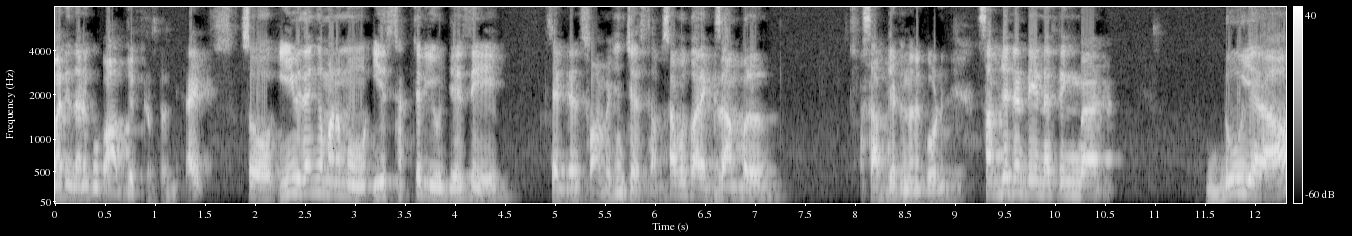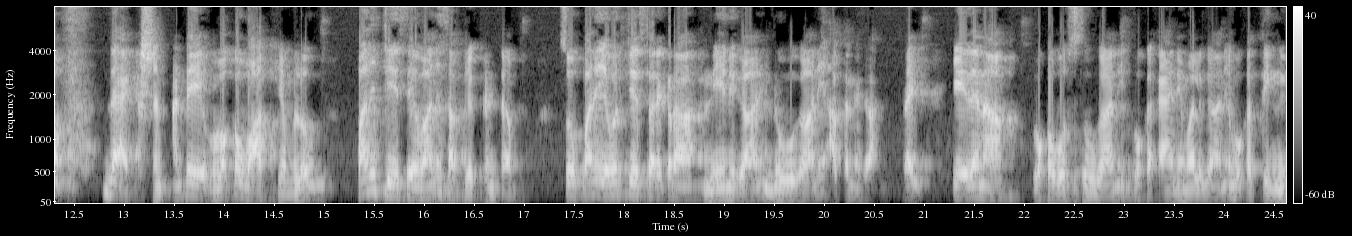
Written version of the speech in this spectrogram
మరి దానికి ఒక ఆబ్జెక్ట్ ఉంటుంది రైట్? సో ఈ విధంగా మనము ఈ స్ట్రక్చర్ యూజ్ చేసి సెంటెన్స్ ఫార్మేషన్ చేస్తాం. సపోజ్ ఫర్ ఎగ్జాంపుల్ సబ్జెక్ట్ ఉందనుకోండి. సబ్జెక్ట్ అంటే nothing but doer of the action. అంటే ఒక వాక్యంలో పని చేసేవాని సబ్జెక్ట్ అంటాం. సో పని ఎవరు చేస్తారు ఇక్కడ? నేను కానీ నువ్వు కానీ అతను కానీ రైట్ ఏదైనా ఒక వస్తువు కానీ ఒక యానిమల్ కానీ ఒక థింగ్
